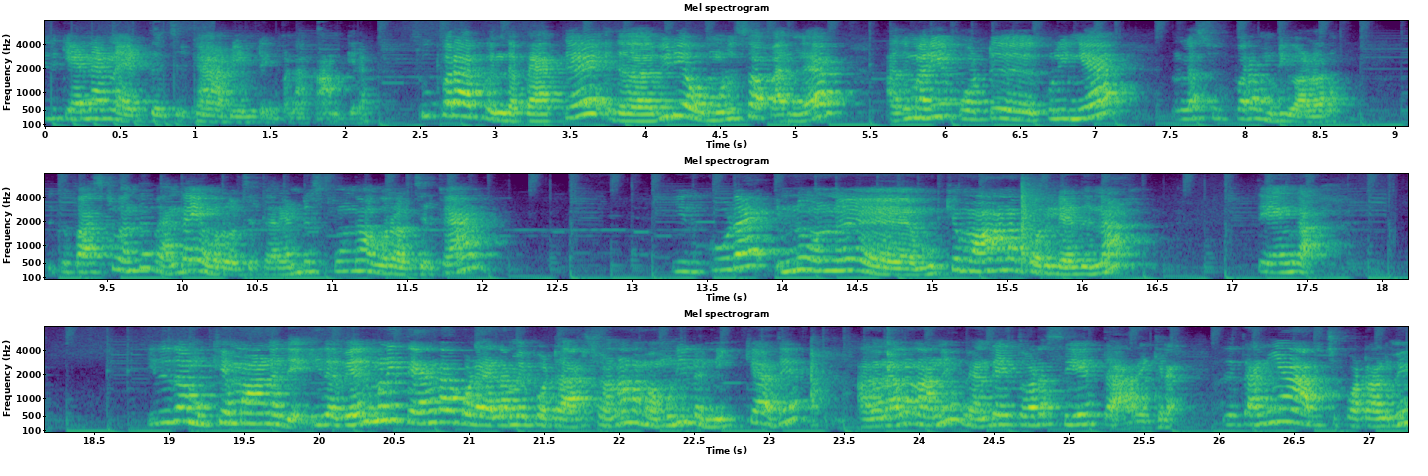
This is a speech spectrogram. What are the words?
இதுக்கு என்னென்ன எடுத்து வச்சிருக்கேன் அப்படின்ட்டு இப்போ நான் காமிக்கிறேன். சூப்பராக இருக்கும் இந்த பேக்கு இது வீடியோவை முழுசாக பாருங்கள் அது மாதிரியே போட்டு குளிங்க. நல்லா சூப்பராக முடி வளரும். இதுக்கு ஃபஸ்ட்டு வந்து வெந்தயம் ஊற வச்சுருக்கேன். ரெண்டு ஸ்பூன் தான் ஊற வச்சுருக்கேன். இது கூட இன்னொன்று முக்கியமான பொருள் எதுன்னா தேங்காய். இதுதான் முக்கியமானது. இதை வெறுமனே தேங்காய் கூட எல்லாமே போட்டு அரைச்சோன்னா நம்ம முடியல நிற்காது அதனால் நான் வெந்தயத்தோட சேர்த்து அரைக்கிறேன். இது தனியாக அரைச்சி போட்டாலுமே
